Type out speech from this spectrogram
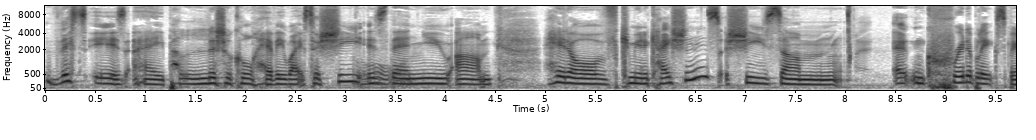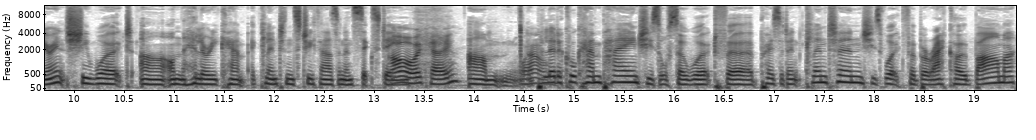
This is a political heavyweight. So she is their new um, head of communications. She's. Um, Incredibly experienced. She worked uh, on the Hillary Clinton's 2016 Oh, okay. um, Wow. political campaign. She's also worked for President Clinton. She's worked for Barack Obama.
